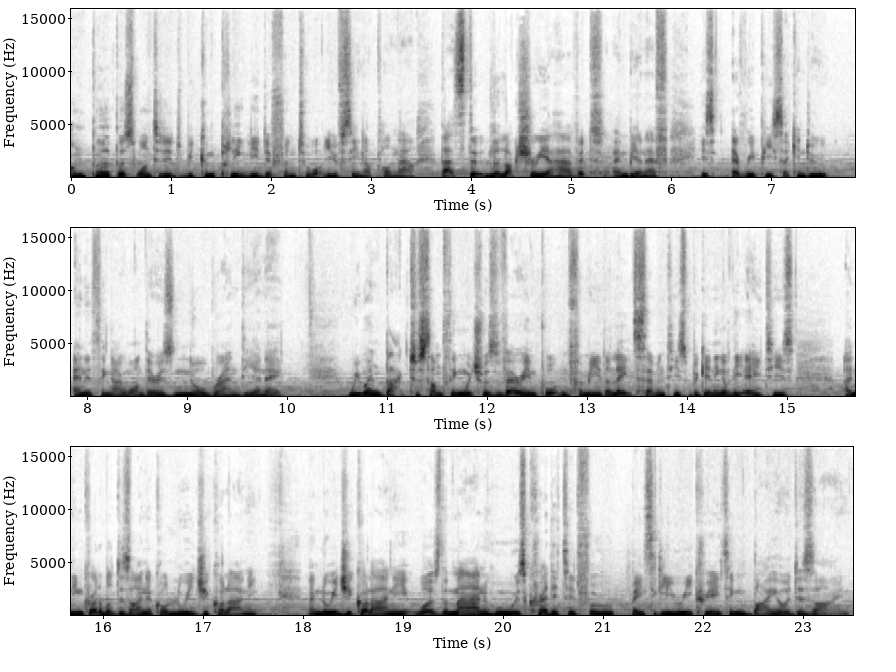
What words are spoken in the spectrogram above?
on purpose wanted it to be completely different to what you've seen up till now. That's the, the luxury I have at MB&F, is every piece I can do anything I want. There is no brand DNA. We went back to something which was very important for me, the late 70s, beginning of the 80s, an incredible designer called Luigi Colani. And Luigi Colani was the man who was credited for basically recreating bio-design,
